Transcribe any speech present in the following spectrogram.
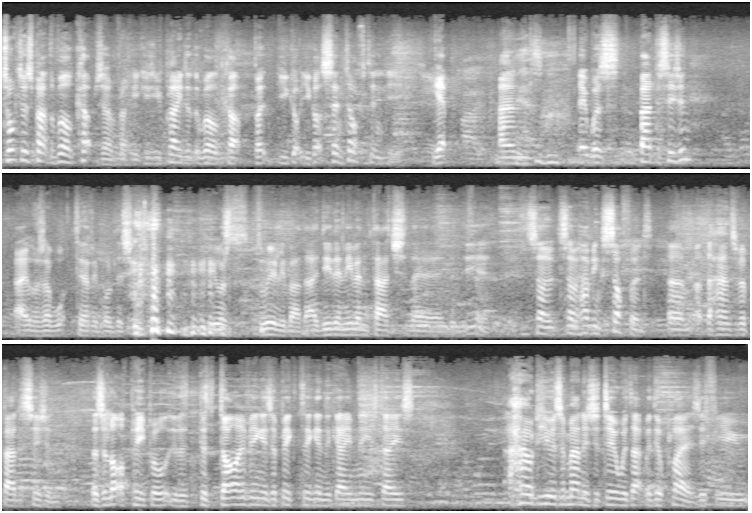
talk to us about the World Cup, Gianfranco, because you played at the World Cup, but you got you got sent off, didn't you? Yep. And it was bad decision. It was a terrible decision. it was really bad. I didn't even touch the. the Yeah. So, so having suffered um, at the hands of a bad decision, there's a lot of people. The, the diving is a big thing in the game these days. How do you, as a manager, deal with that with your players? If you,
